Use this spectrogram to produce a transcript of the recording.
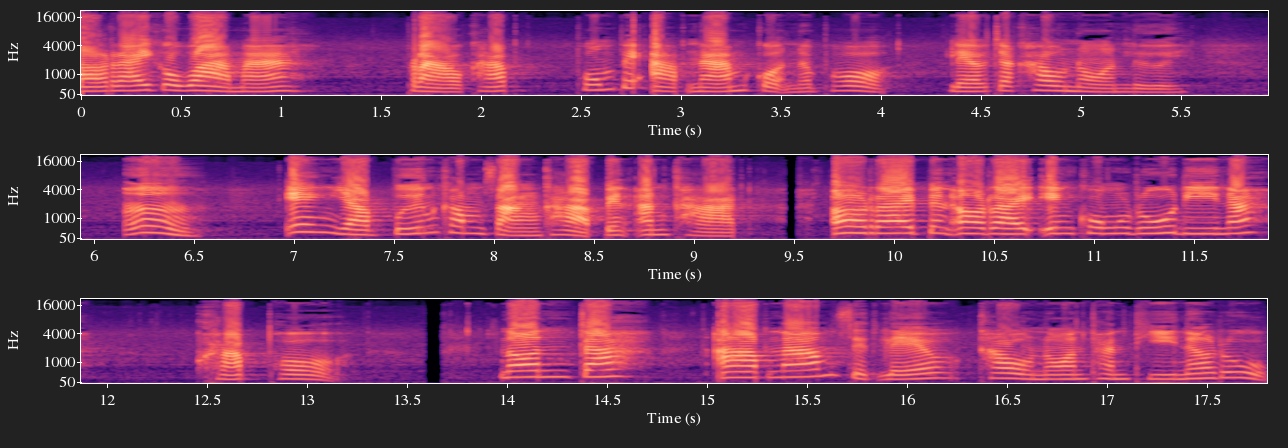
อะไรก็ว่ามา เปล่าครับ ผมไปอาบน้ำก่อนนะพ่อ แล้วจะเข้านอนเลย เออ เอ็งอย่าปื้นคำสั่งค่ะเป็นอันขาด อะไรเป็นอะไรเอ็งคงรู้ดีนะ ครับพ่อ นอนจ้ะอาบน้ำเสร็จแล้วเข้านอนทันทีนะลูก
